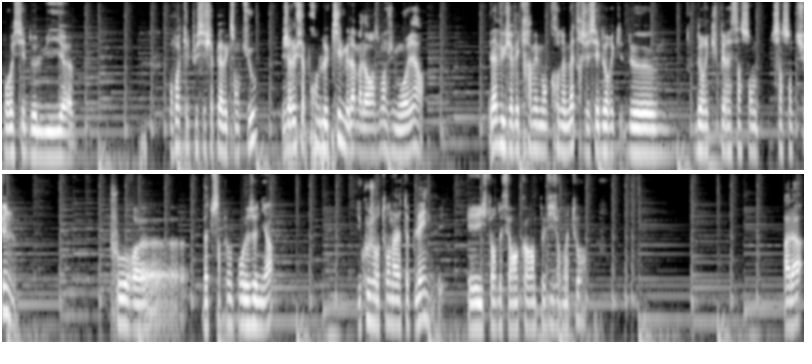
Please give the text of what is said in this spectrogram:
pour essayer de lui... Euh, pour voir qu'elle puisse échapper avec son Q. J'ai réussi à prendre le kill, mais là, malheureusement, je vais mourir. Là, vu que j'avais cramé mon chronomètre, j'essaie de, de, récupérer 500, 500 thunes pour euh, bah, tout simplement pour le Zonia. Du coup, je retourne à la top lane et, histoire de faire encore un peu vivre ma tour. Voilà,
